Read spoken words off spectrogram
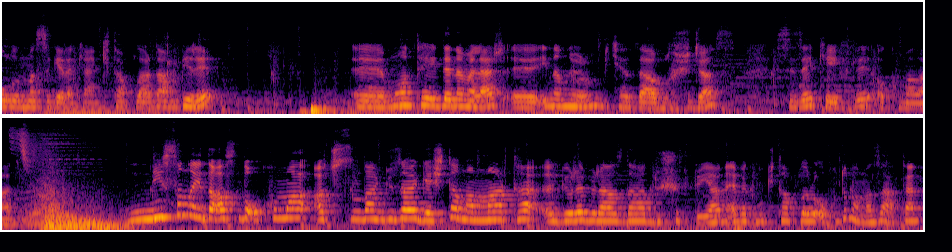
olunması gereken kitaplardan biri. E, Montey denemeler e, inanıyorum bir kez daha buluşacağız. Size keyifli okumalar diliyorum. Nisan ayı da aslında okuma açısından güzel geçti ama Mart'a e, göre biraz daha düşüktü. Yani evet bu kitapları okudum ama zaten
